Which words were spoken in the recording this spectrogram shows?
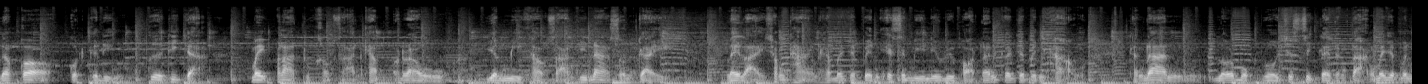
แล้วก็กดกระดิ่งเพื่อที่จะไม่พลาดทุกข่าวสารครับ เรายังมีข่าวสารที่น่าสนใจ หลาย ๆ ช่องทางนะครับไม่จะเป็น SME New Report นั้นก็จะเป็นข่าวทางด้านระบบโลจิสติกอะไรต่าง ๆ ไม่ว่าจะเป็น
